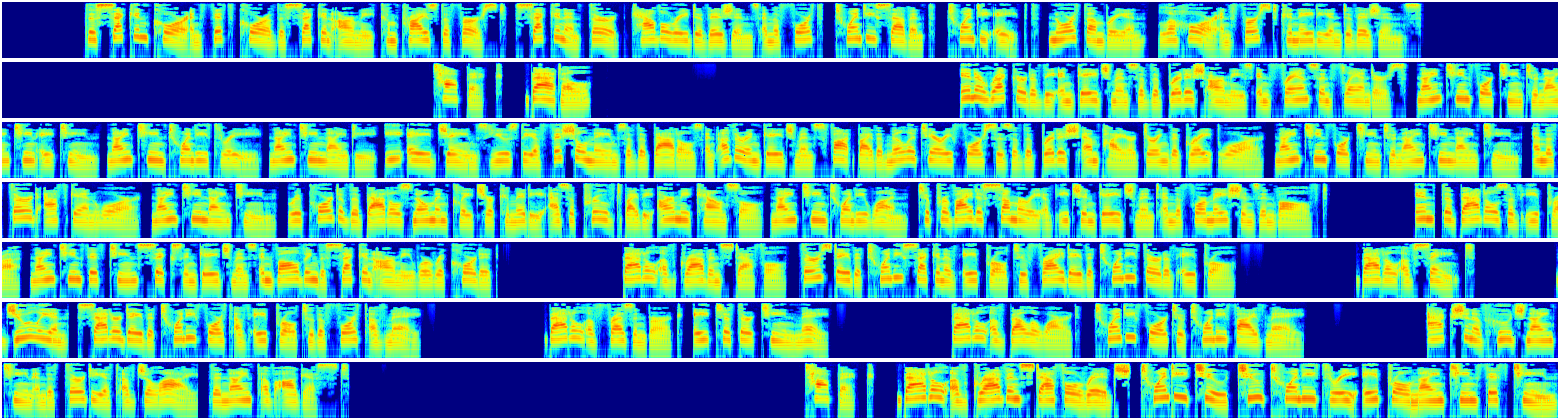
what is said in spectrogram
The 2nd Corps and 5th Corps of the 2nd Army comprised the 1st, 2nd and 3rd Cavalry Divisions and the 4th, 27th, 28th, Northumbrian, Lahore and 1st Canadian Divisions. Topic. Battle In a record of the engagements of the British armies in France and Flanders, 1914–1918, 1923–1990, E. A. James used the official names of the battles and other engagements fought by the military forces of the British Empire during the Great War, 1914–1919, and the Third Afghan War, 1919, Report of the Battles Nomenclature Committee as approved by the Army Council 1920 2021, to provide a summary of each engagement and the formations involved. In The Battles of Ypres, 1915 six engagements involving the Second Army were recorded. Battle of Gravenstafel, Thursday 22 April to Friday 23 April Battle of St. Julien, Saturday 24 April to 4 May Battle of Frezenberg, 8–13 May. Battle of Bellewaerde, 24–25 May. Action of Hooge 19 and 30 July, 9 August. Topic. Battle of Gravenstafel Ridge 22–23 April 1915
